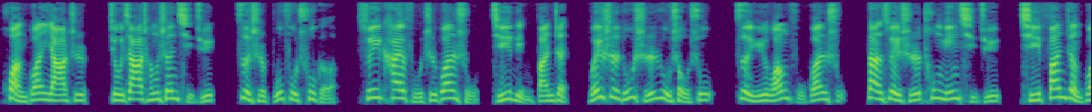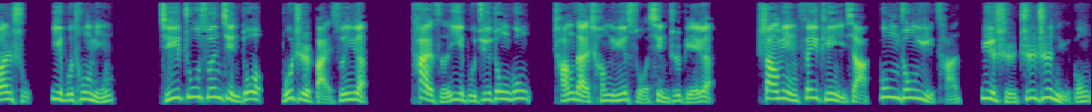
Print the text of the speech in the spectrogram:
宦官压之，就家成身起居，自是不复出阁。虽开府之官署及领藩镇，为是独时入授书，自于王府官署，但岁时通明起居，其藩镇官署亦不通明。及诸孙尽多，不至百孙院。太子亦不居东宫，常在成于所幸之别院。上命妃嫔以下宫中御残，御史知之女工。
